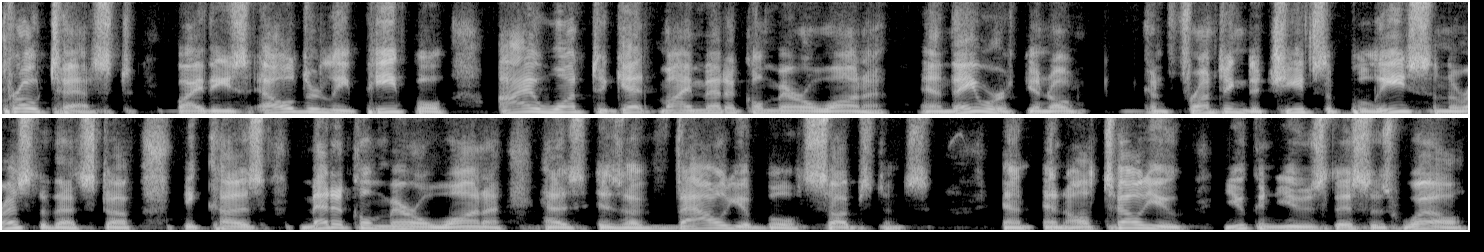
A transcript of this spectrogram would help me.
protest by these elderly people, I want to get my medical marijuana. And they were, you know, confronting the chiefs of police and the rest of that stuff because medical marijuana has is a valuable substance. And, and I'll tell you, you can use this as well.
